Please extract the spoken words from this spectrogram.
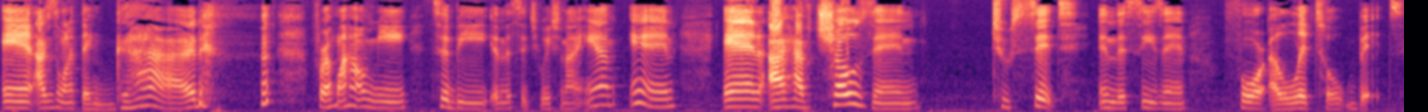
And I just want to thank God for allowing me to be in the situation I am in and I have chosen to sit in this season for a little bit.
